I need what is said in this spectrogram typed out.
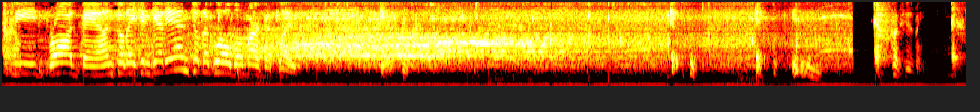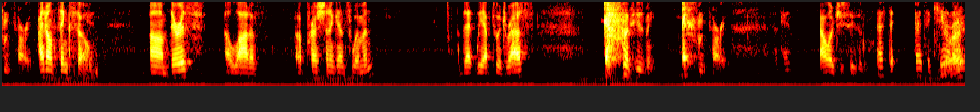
Need broadband so they can get into the global marketplace. Excuse me. I'm sorry. I don't think so. Um, there is a lot of oppression against women that we have to address. Excuse me. I'm sorry. It's okay. Allergy season. That's the, that's a You killer. all right?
